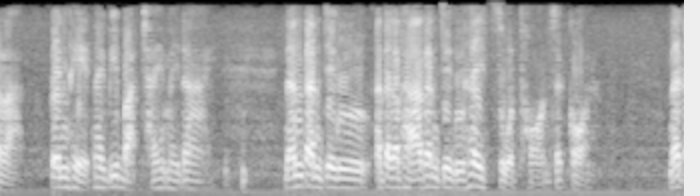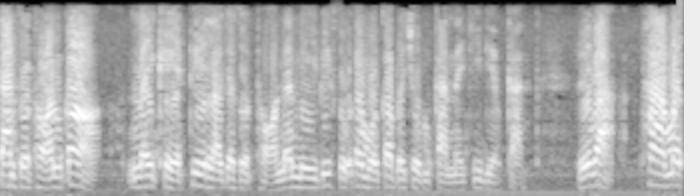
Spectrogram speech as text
กระเป็นเหตุให้วิบัติใช้ไม่ได้ นั้นท่านจึงอัตถกถาท่านจึงให้สวดถอนซะก่อน ในการสวดถอนก็ในเขตที่เราจะสวดถอนนั้นมีภิกษุทั้งหมดก็ประชุมกันในที่เดียวกัน หรือว่าถ้าไม่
